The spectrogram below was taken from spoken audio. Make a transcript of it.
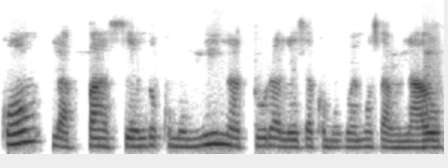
con la paz, siendo como mi naturaleza, como hemos hablado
